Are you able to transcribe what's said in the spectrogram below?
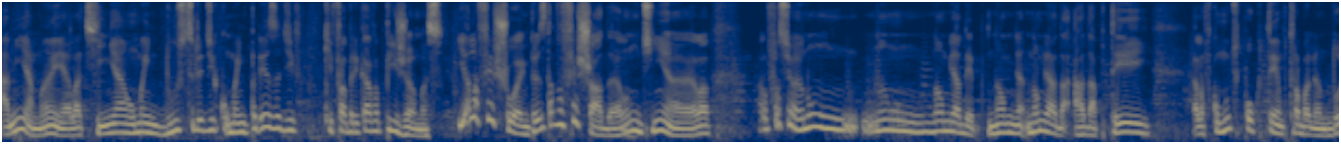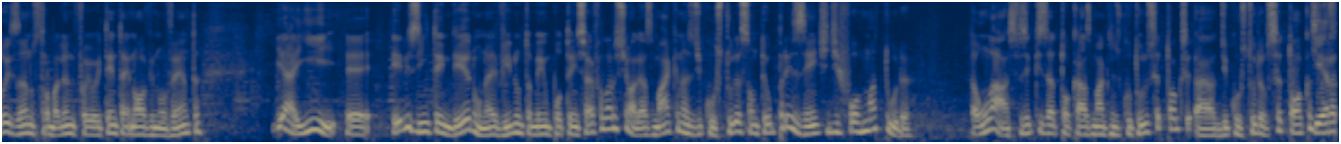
A minha mãe, ela tinha uma indústria de uma empresa de que fabricava pijamas. E ela fechou, a empresa estava fechada, ela não tinha, ela ela falou assim, ó, eu não não não me, ade, não, não me ada- adaptei. Ela ficou muito pouco tempo trabalhando, dois anos trabalhando, foi 89, 90. E aí, é, eles entenderam, né, viram também um potencial e falaram assim: olha, as máquinas de costura são teu presente de formatura. Então lá, se você quiser tocar as máquinas de costura, você toca, ah, de costura você toca. Que era da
